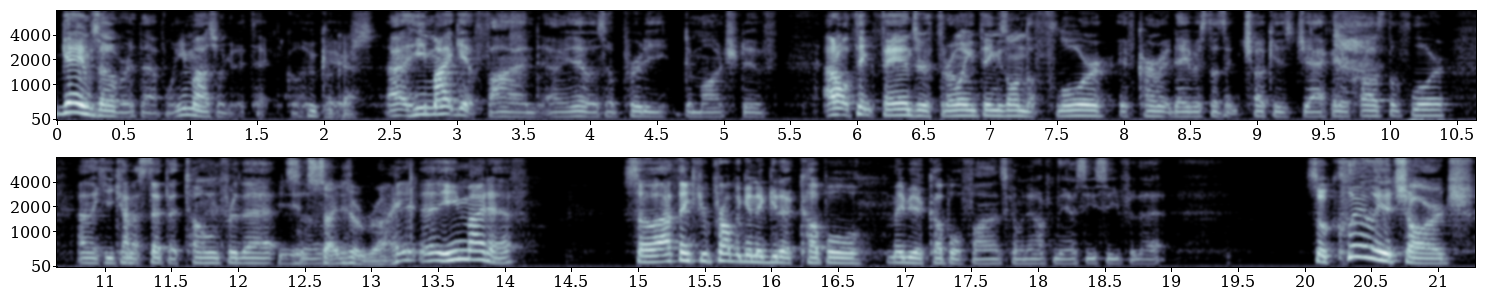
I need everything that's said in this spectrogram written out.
Game's over at that point. You might as well get a technical. Who cares? Uh, he might get fined. I mean, it was a pretty demonstrative. I don't think fans are throwing things on the floor if Kermit Davis doesn't chuck his jacket across the floor. I think he kind of set the tone for that. He so- incited a riot? Uh, He might have. So I think you're probably going to get a couple, maybe a couple fines coming down from the SEC for that. So clearly a charge,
